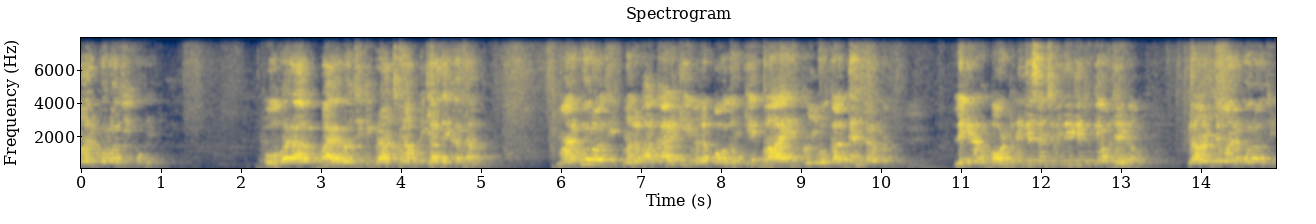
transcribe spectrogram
मार्कोलॉजी हो गई ओवरऑल बायोलॉजी की ब्रांच में आपने क्या देखा था? मार्कोलॉजी मतलब आकार की मतलब पौधों के बाह्य अंगों का अध्ययन करना। लेकिन अगर बॉटनी के सेंस में देखें तो क्या हो जाएगा? प्लांट मार्कोलॉजी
